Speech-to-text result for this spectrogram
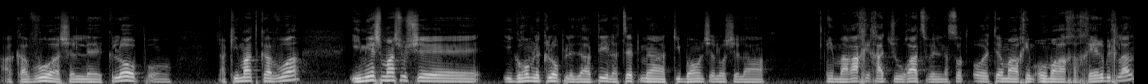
הקבוע של אה, קלופ, או הכמעט קבוע. אם יש משהו שיגרום לקלופ, לדעתי, לצאת מהקיבעון שלו של ה... עם מערך אחד שהוא רץ ולנסות או יותר מערכים או מערך אחר בכלל,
